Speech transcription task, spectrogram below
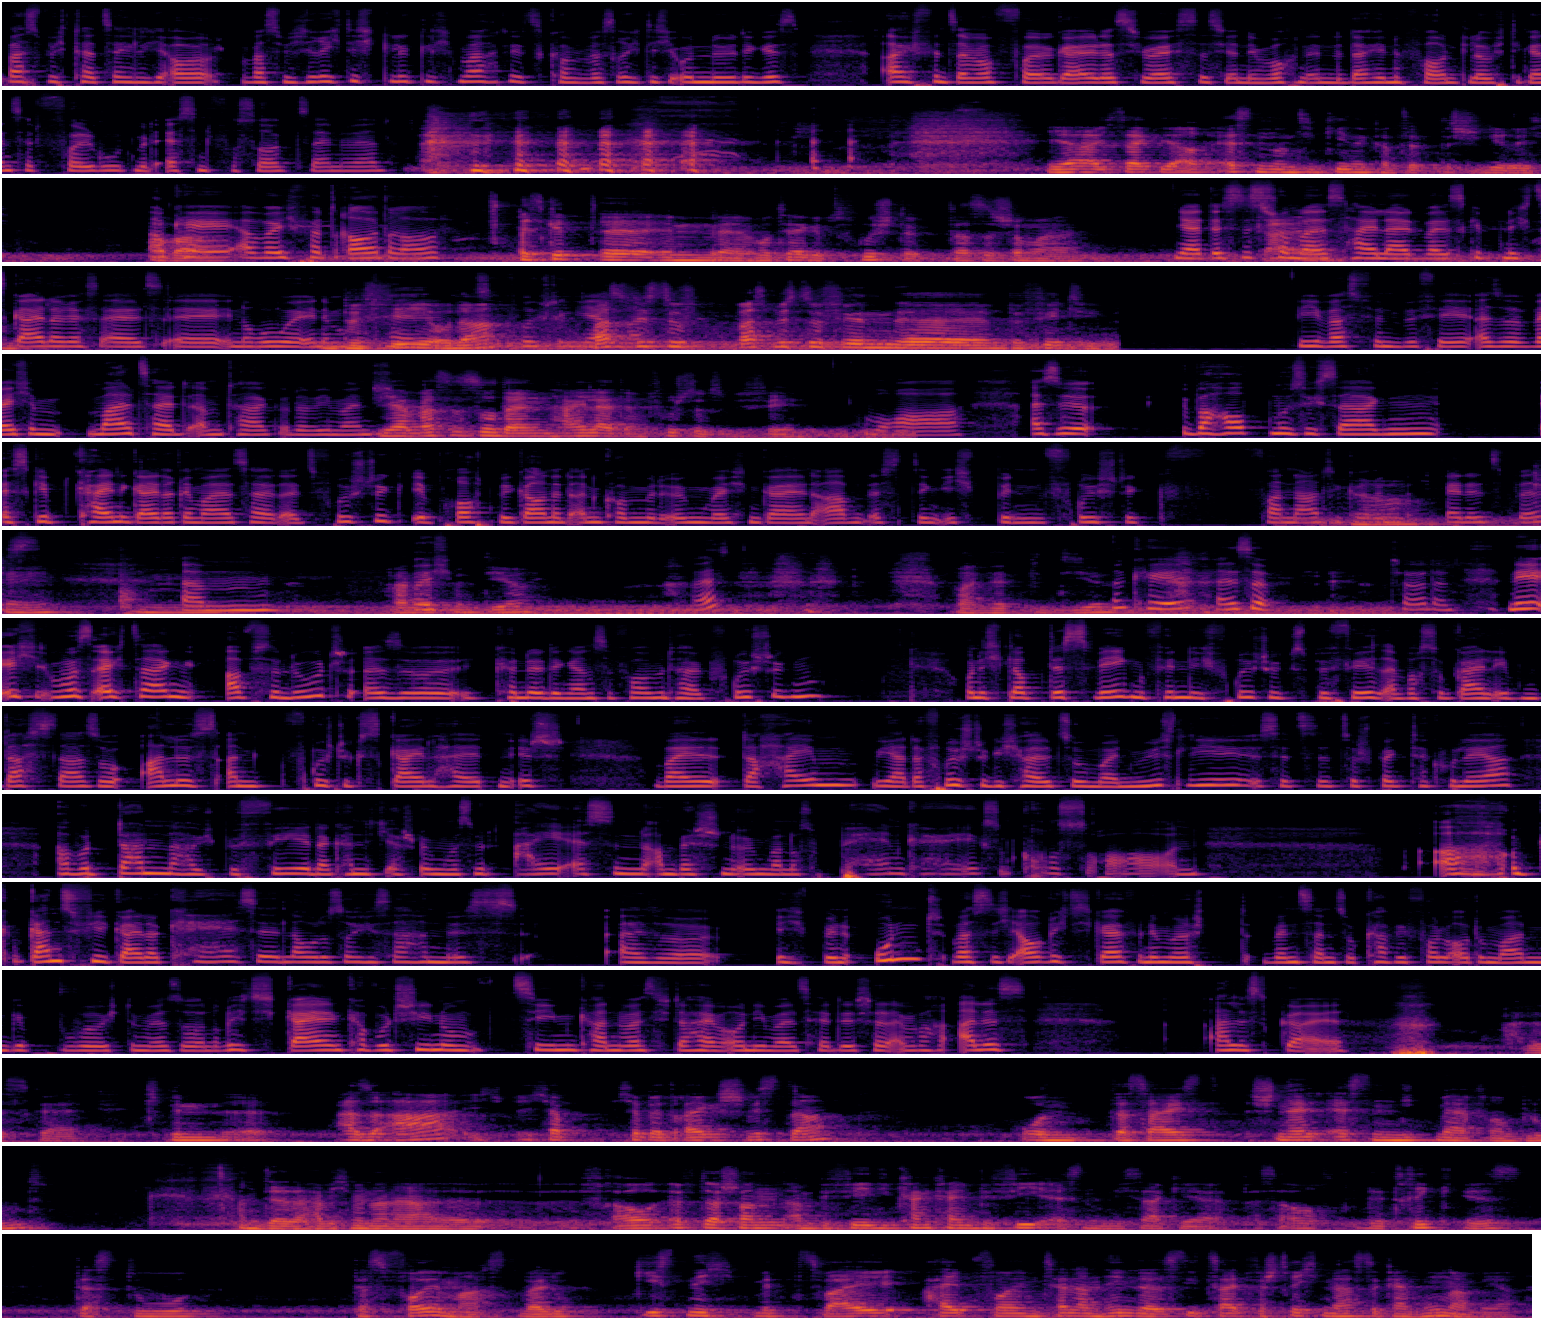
Was mich tatsächlich auch, was mich richtig glücklich macht, jetzt kommt was richtig Unnötiges, aber ich finde es einfach voll geil, dass ich weiß, dass ich an dem Wochenende dahin fahre und glaube ich die ganze Zeit voll gut mit Essen versorgt sein werde. ja, ich sag dir auch, Essen und Hygienekonzept ist schwierig. Aber okay, aber ich vertraue drauf. Es gibt, äh, im äh, Hotel gibt's Frühstück, das ist schon mal ja, das ist geil. schon mal das Highlight, weil es gibt nichts Geileres als äh, in Ruhe in einem Buffet, Hotel oder? Ja, was, bist du, was bist du für ein äh, Buffet-Typ? Wie, was für ein Buffet? Also welche Mahlzeit am Tag oder wie meinst du? Ja, was ist so dein Highlight am Frühstücksbuffet? Boah, also überhaupt muss ich sagen, es gibt keine geilere Mahlzeit als Frühstück. Ihr braucht mir gar nicht ankommen mit irgendwelchen geilen Abendessen. Ich bin Frühstück-Fanatikerin ja, at its best. Okay. Mhm. Ähm, War nett ich, mit dir. Was? War nett mit dir. Okay, also, ciao dann. Nee, ich muss echt sagen, absolut. Also, ich könnte den ganzen Vormittag frühstücken. Und ich glaube, deswegen finde ich Frühstücksbuffets einfach so geil, eben dass da so alles an Frühstücksgeilheiten ist. Weil daheim, ja, da frühstücke ich halt so mein Müsli, ist jetzt nicht so spektakulär. Aber dann habe ich Buffet, dann kann ich erst irgendwas mit Ei essen, am besten irgendwann noch so Pancakes und Croissant und, oh, und ganz viel geiler Käse, lauter solche Sachen ist. Also ich bin, und was ich auch richtig geil finde, wenn es dann so Kaffeevollautomaten gibt, wo ich mir so einen richtig geilen Cappuccino ziehen kann, was ich daheim auch niemals hätte, ist halt einfach alles, alles geil. Alles geil. Ich bin äh, also A, ich, ich habe ich hab ja drei Geschwister und das heißt, schnell essen liegt mir einfach im Blut. Und da habe ich mit einer äh, Frau öfter schon am Buffet, die kann kein Buffet essen. Und ich sage ihr, pass auf, der Trick ist, dass du das voll machst, weil du gehst nicht mit zwei halbvollen Tellern hin, da ist die Zeit verstrichen, da hast du keinen Hunger mehr.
